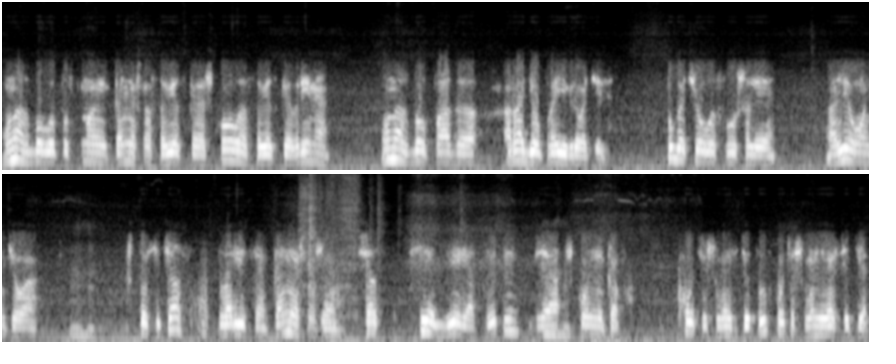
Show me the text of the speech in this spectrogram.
У нас был выпускной, конечно, советская школа, советское время. У нас был под э, радиопроигрыватель. Пугачева слушали, Леонтьева, что сейчас творится, конечно же, сейчас все двери открыты для uh-huh. школьников. Хочешь в институт, хочешь в университет.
